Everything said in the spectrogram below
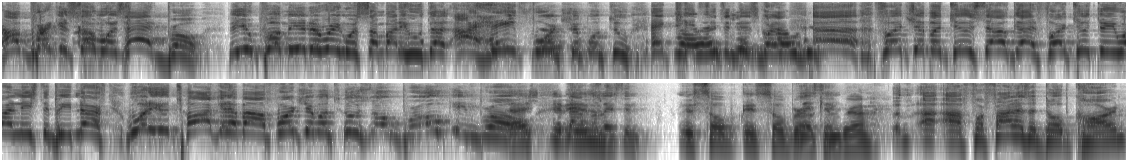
I'm breaking someone's head, bro. Then you put me in the ring with somebody who does. I hate four triple two. And kids that into Discord. so uh, four triple two so good. Four two three one needs to be nerfed. What are you talking about? Four triple two so broken, bro. That shit Now, is listen. It's so it's so broken, Listen, bro. Uh, uh, Fofana's a dope card.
